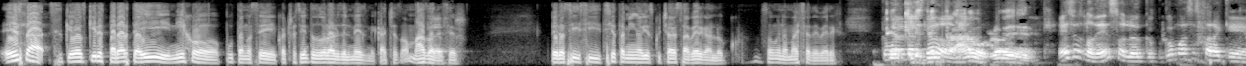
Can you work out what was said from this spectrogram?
Esa, si es que vos quieres pararte ahí, mi hijo, puta, no sé, 400 dólares del mes, me cachas, ¿no? Más va a ser. Pero sí, sí, sí, yo también había escuchado esa verga, loco. Son una mafia de verga. Como que les den trago, brother. Eso es lo denso, loco. ¿Cómo haces para que...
